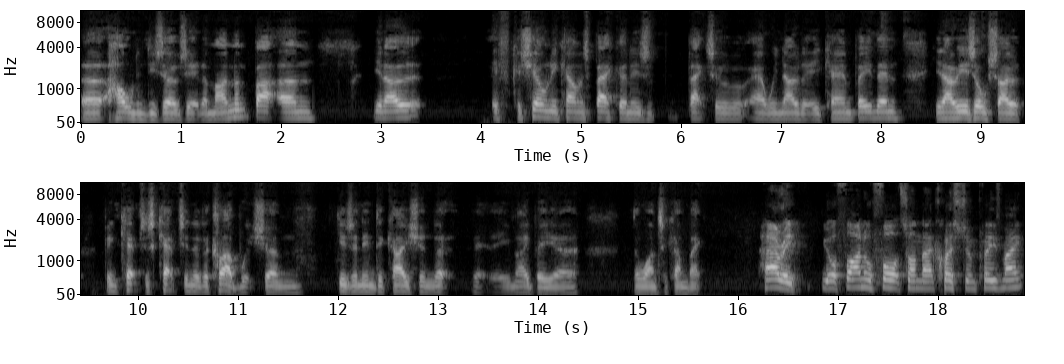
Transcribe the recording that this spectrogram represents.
uh, Holding deserves it at the moment. But um, you know, if Koscielny comes back and is back to how we know that he can be, then you know he's also been kept as captain of the club, which um, gives an indication that, that he may be uh, the one to come back. Harry, your final thoughts on that question, please, mate.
